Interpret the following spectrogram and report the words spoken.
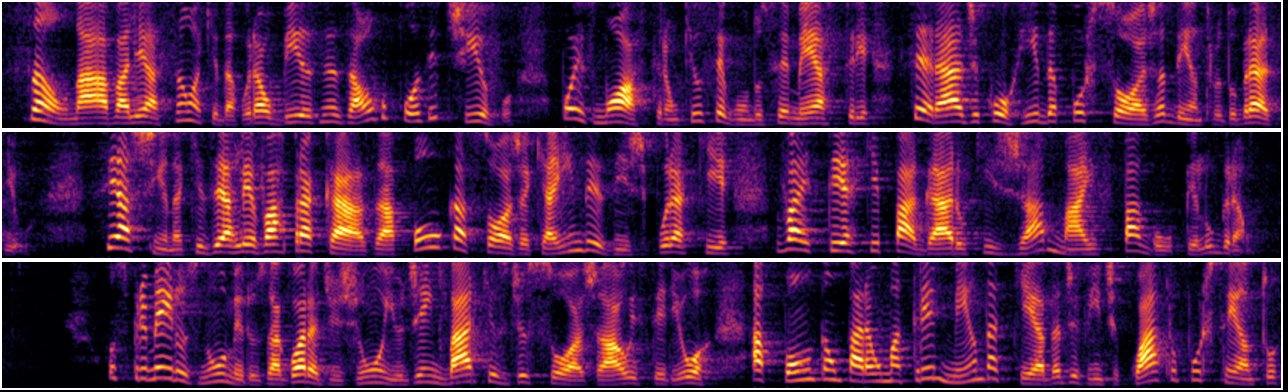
são, na avaliação aqui da Rural Business, algo positivo, pois mostram que o segundo semestre será de corrida por soja dentro do Brasil. Se a China quiser levar para casa a pouca soja que ainda existe por aqui, vai ter que pagar o que jamais pagou pelo grão. Os primeiros números, agora de junho, de embarques de soja ao exterior apontam para uma tremenda queda de 24%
